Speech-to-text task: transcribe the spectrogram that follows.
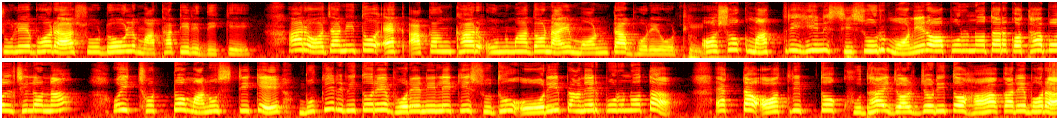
চুলে ভরা সুঢৌল মাথাটির দিকে। আর অজানিত এক আকাঙ্ক্ষার উন্মাদনায় মনটা ভরে ওঠে। অশোক মাতৃহীন শিশুর মনের অপূর্ণতার কথা বলছিল না? ওই ছোট্ট মানুষটিকে বুকের ভিতরে ভরে নিলে কি শুধু ওরই প্রাণের পূর্ণতা? একটা অতৃপ্ত, ক্ষুধায় জর্জরিত, হাহাকারে ভরা,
